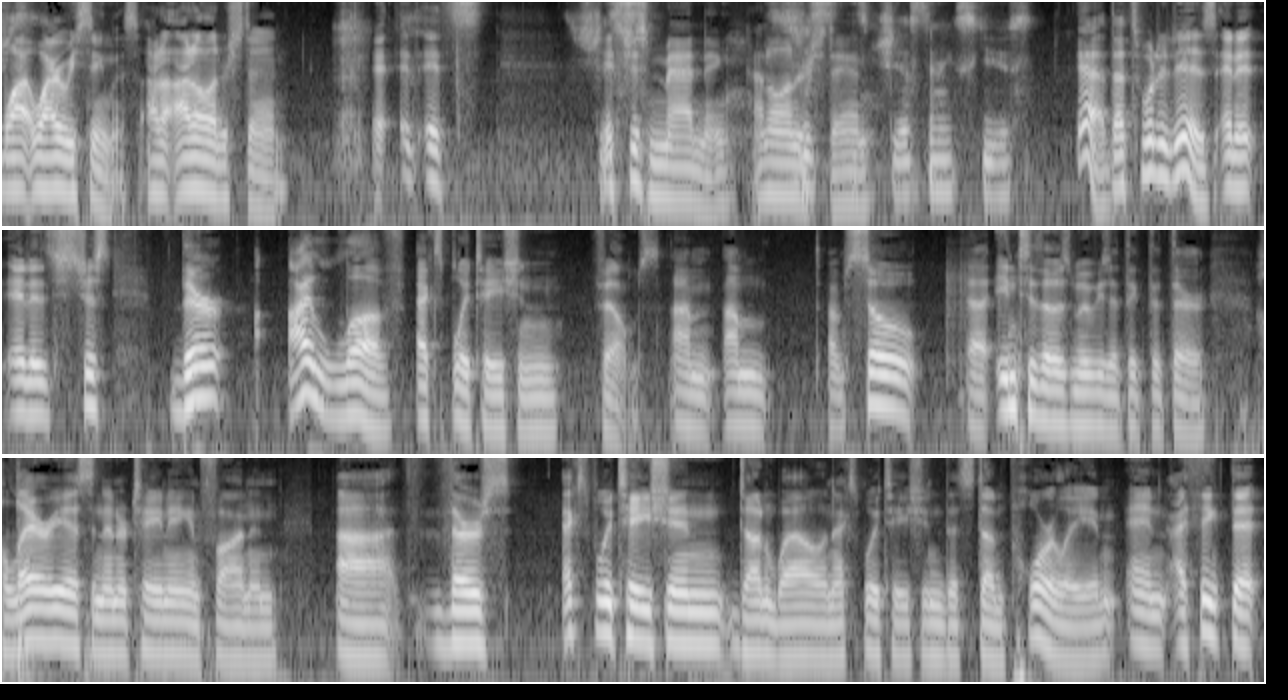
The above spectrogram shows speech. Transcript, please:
Why why are we seeing this? I don't I don't understand. It, it, it's it's just maddening. I don't It's understand. Just, it's just an excuse. Yeah, that's what it is, and it and it's just there. I love exploitation films. I'm I'm I'm so uh, into those movies. I think that they're hilarious and entertaining and fun. And uh, there's exploitation done well and exploitation that's done poorly. And and I think that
